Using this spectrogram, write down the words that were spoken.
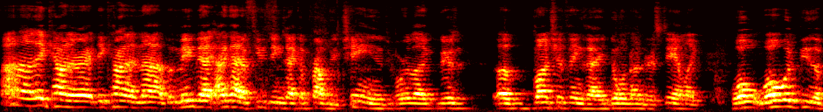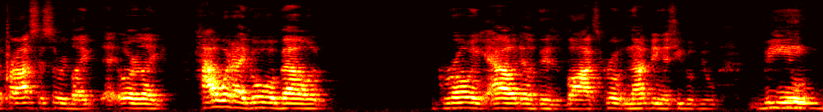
Ah, they kind of right, they kind of not, but maybe I, I got a few things I could probably change, or like there's a bunch of things I don't understand. Like, what what would be the process, or like, or like, how would I go about growing out of this box, grow not being a sheep of people, being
